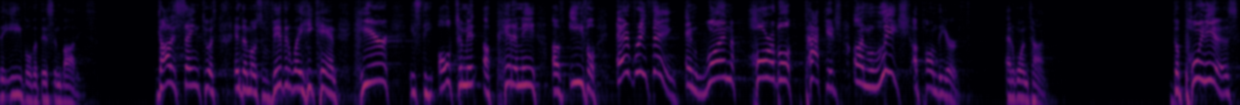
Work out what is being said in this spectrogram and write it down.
the evil that this embodies? God is saying to us in the most vivid way He can here is the ultimate epitome of evil. Everything in one horrible package unleashed upon the earth at one time. The point is,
